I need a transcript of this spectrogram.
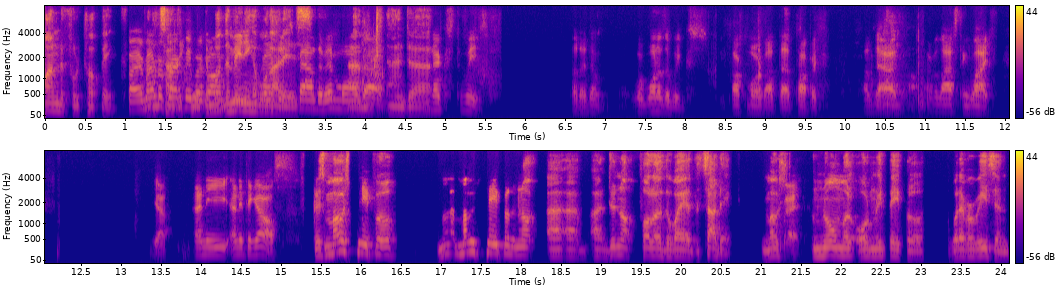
wonderful topic. If I remember correctly, we're going what the meaning of all that is. expand a bit more on Um, that and uh, next week. But I don't. Or one of the weeks, we talk more about that topic of the uh, everlasting life. Yeah. Any anything else? because most people most people are not uh, uh, uh, do not follow the way of the tzaddik. Most Right. normal, ordinary people, for whatever reason,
